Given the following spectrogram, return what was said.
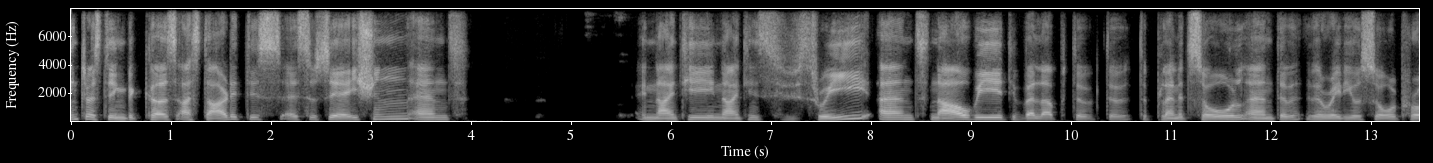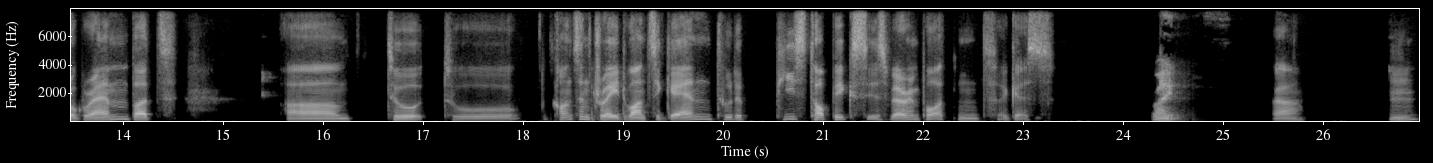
interesting because I started this association and in 1993 and now we developed the, the, the Planet Soul and the, the Radio Soul program, but um, to to concentrate once again to the peace topics is very important, I guess. Right. Yeah. Mm.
